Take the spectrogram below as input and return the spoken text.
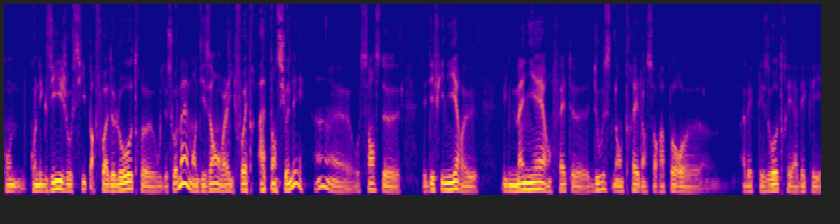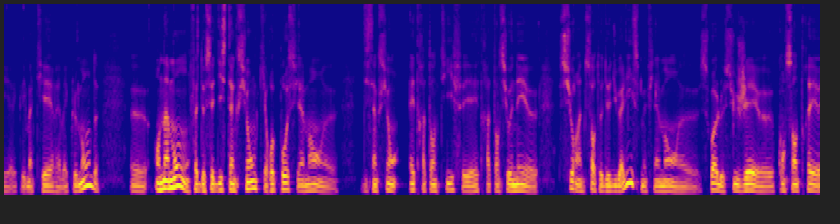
qu'on exige aussi parfois de l'autre ou de soi-même en disant voilà il faut être attentionné hein, au sens de, de, définir une manière en fait douce d'entrer dans son rapport avec les autres et avec les, matières et avec le monde, euh, en amont en fait de cette distinction qui repose finalement euh, distinction être attentif et être attentionné euh, sur une sorte de dualisme finalement, euh, soit le sujet concentré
